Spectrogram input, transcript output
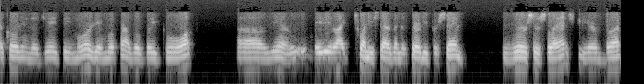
according to J.P. Morgan, will probably go up. Uh, you know, maybe like 27 to 30 percent versus last year, but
